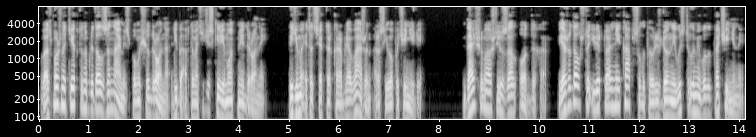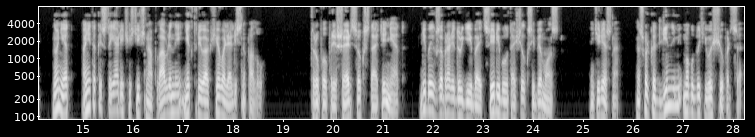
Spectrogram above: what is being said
Возможно, те, кто наблюдал за нами с помощью дрона, либо автоматические ремонтные дроны. Видимо, этот сектор корабля важен, раз его починили. Дальше мы вошли в зал отдыха. Я ожидал, что и виртуальные капсулы, поврежденные выстрелами, будут починены. Но нет, они так и стояли частично оплавленные, некоторые вообще валялись на полу. Трупов пришельцев, кстати, нет. Либо их забрали другие бойцы, либо утащил к себе монстр. Интересно, насколько длинными могут быть его щупальца?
